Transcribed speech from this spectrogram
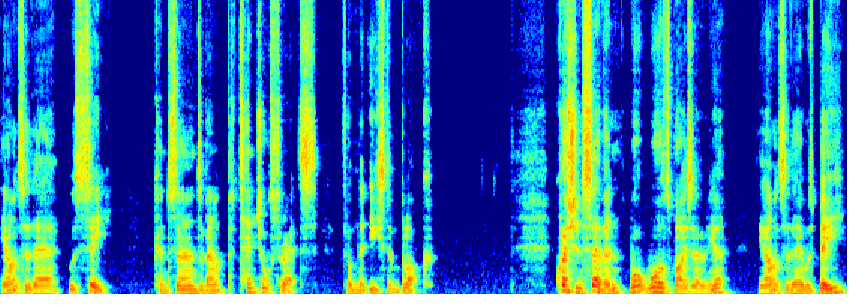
The answer there was C. Concerns about potential threats from the Eastern Bloc. Question 7. What was Bizonia? The answer there was B.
